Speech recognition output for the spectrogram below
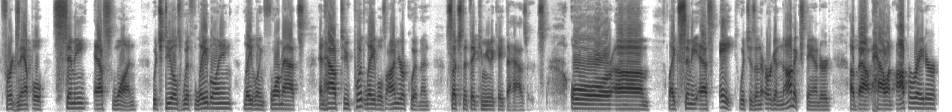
For example, SEMI S1, which deals with labeling, labeling formats, and how to put labels on your equipment such that they communicate the hazards. Or um, like SEMI S8, which is an ergonomic standard about how an operator,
